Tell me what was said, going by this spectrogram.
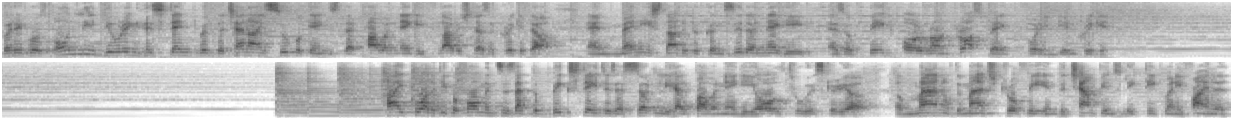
But it was only during his stint with the Chennai Super Kings that Pawan Negi flourished as a cricketer, and many started to consider Negi as a big all-round prospect for Indian cricket. High quality performances at the big stages has certainly helped Pawan Negi all through his career. A man of the match trophy in the Champions League T20 final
